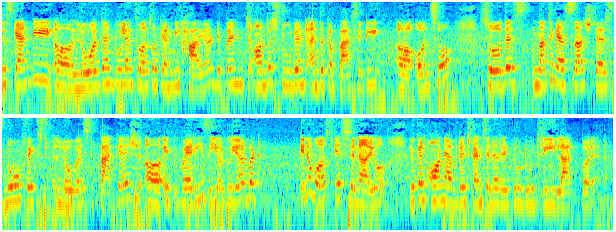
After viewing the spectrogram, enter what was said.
this can be uh, lower than 2 lakhs also can be higher depends on the student and the capacity uh, also. So there's nothing as such there's no fixed lowest package. Uh, it varies year to year but in a worst case scenario you can on average consider it 2 to 3 lakh per annum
